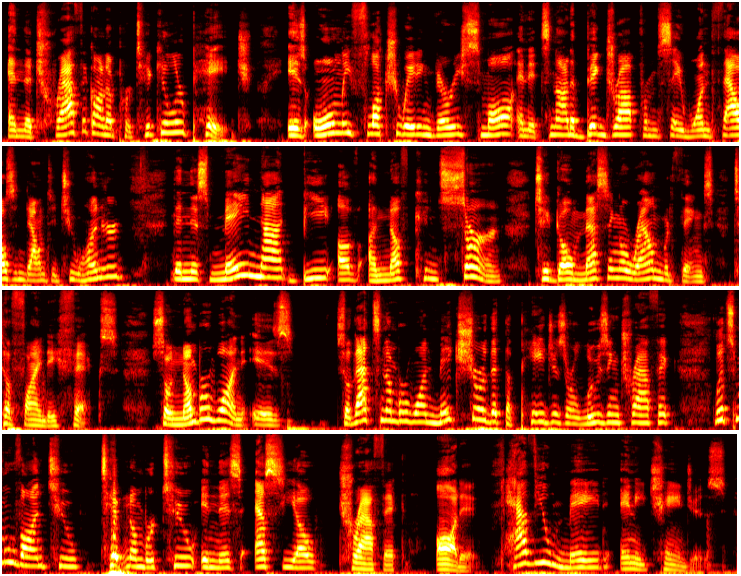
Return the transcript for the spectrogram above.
and the traffic on a particular page is only fluctuating very small and it's not a big drop from say 1000 down to 200, then this may not be of enough concern to go messing around with things to find a fix. So number one is so that's number one. Make sure that the pages are losing traffic. Let's move on to tip number two in this SEO traffic audit. Have you made any changes?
